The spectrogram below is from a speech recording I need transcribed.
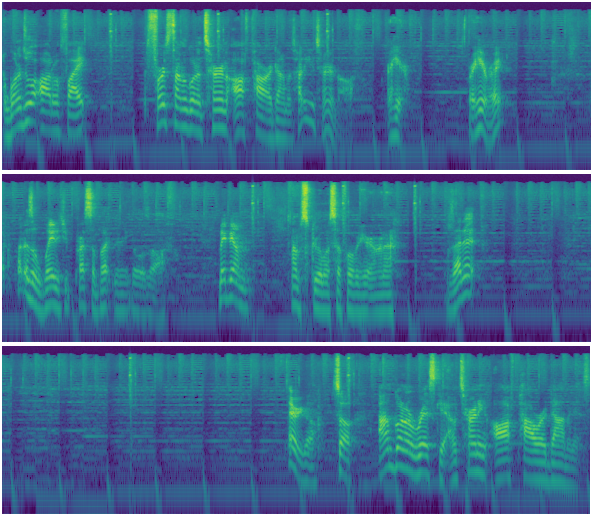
I'm going to do an auto fight. First time I'm going to turn off power dominance. How do you turn it off? Right here. Right here, right? What is a way that you press a button and it goes off? Maybe I'm I'm screwing myself over here, aren't I? Is that it? There we go. So I'm gonna risk it. I'm turning off power dominance.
